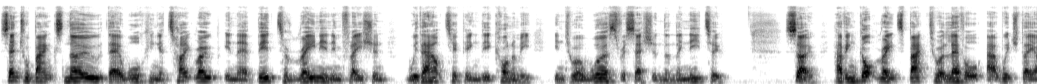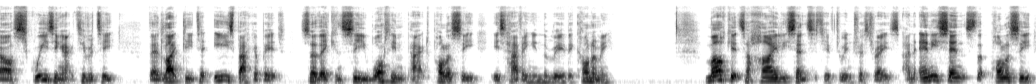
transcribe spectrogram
Central banks know they're walking a tightrope in their bid to rein in inflation without tipping the economy into a worse recession than they need to. So, having got rates back to a level at which they are squeezing activity, they're likely to ease back a bit so they can see what impact policy is having in the real economy. Markets are highly sensitive to interest rates, and any sense that policy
